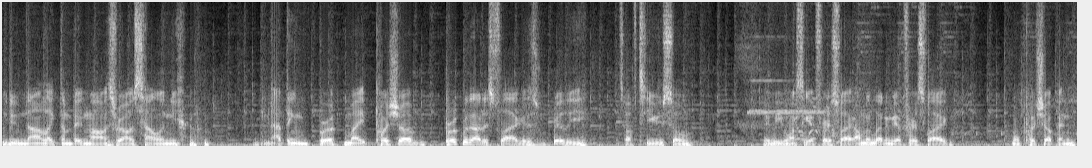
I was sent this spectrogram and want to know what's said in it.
We do not like them big moms, bro. I was telling you. I think Brook might push up. Brook without his flag is really tough to use, so maybe he wants to get first flag. I'm gonna let him get first flag. We'll push up and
